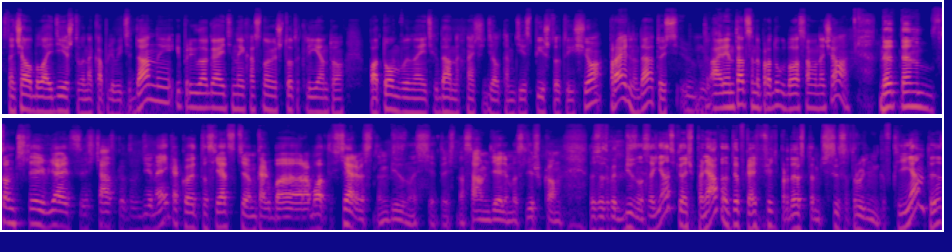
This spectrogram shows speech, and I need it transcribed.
Сначала была идея, что вы накапливаете данные и предлагаете на их основе что-то клиенту, потом вы на этих данных начали делать там DSP, что-то еще. Правильно, да? То есть да. ориентация на продукт была с самого начала? Ну, это, в том числе является сейчас в DNA какое-то следствием как бы работы в сервисном бизнесе. То есть, на самом деле, мы слишком... То есть, это такой бизнес-агентский, значит, понятно, ты в конечном счете продаешь там часы сотрудников сотрудников клиент, ну,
